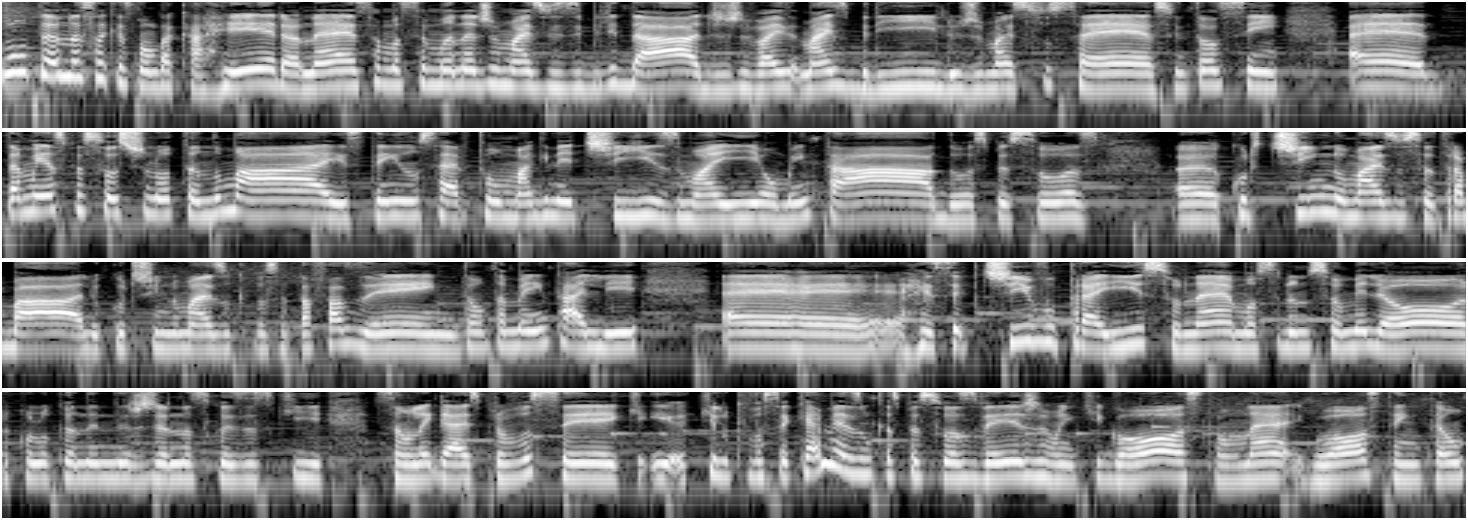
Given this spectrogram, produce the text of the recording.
vont voltando essa questão da carreira, né? Essa é uma semana de mais visibilidade, de mais brilho, de mais sucesso. Então, assim, é, também as pessoas te notando mais, tem um certo magnetismo aí aumentado, as pessoas uh, curtindo mais o seu trabalho, curtindo mais o que você tá fazendo. Então, também tá ali é, receptivo para isso, né? Mostrando o seu melhor, colocando energia nas coisas que são legais para você, que, aquilo que você quer mesmo que as pessoas vejam e que gostam, né? Gostem. Então,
